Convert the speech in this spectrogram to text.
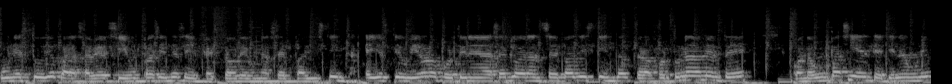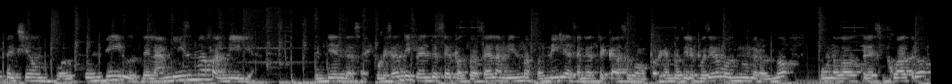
un estudio para saber si un paciente se infectó de una cepa distinta. Ellos tuvieron oportunidad de hacerlo, eran cepas distintas, pero afortunadamente, cuando un paciente tiene una infección por un virus de la misma familia, entiendas, porque sean diferentes cepas, pero sea la misma familia, en este caso, como por ejemplo, si le pusiéramos números, ¿no? 1, 2, 3 y 4,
